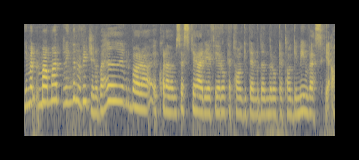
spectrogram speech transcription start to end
Ja, men mamma ringde Norwegian och bara hej jag vill bara eh, kolla vems väska det här är för jag råkar tagit den och den råkar tagit min väska.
